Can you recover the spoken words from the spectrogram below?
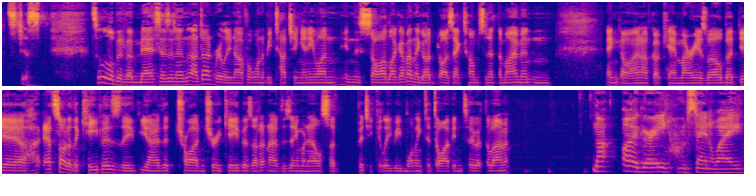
it's just it's a little bit of a mess, isn't it? I don't really know if I want to be touching anyone in this side. Like I've only got Izaac Thompson at the moment, and and oh, and I've got Cam Murray as well. But yeah, outside of the keepers, the you know the tried and true keepers, I don't know if there's anyone else I'd particularly be wanting to dive into at the moment. no, I agree. I'm staying away.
